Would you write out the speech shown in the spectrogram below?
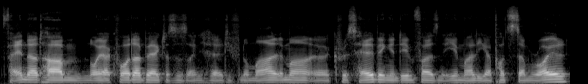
verändert haben. Neuer Quarterback, das ist eigentlich relativ normal immer. Äh, Chris Helbing in dem Fall ist ein ehemaliger Potsdam Royal,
